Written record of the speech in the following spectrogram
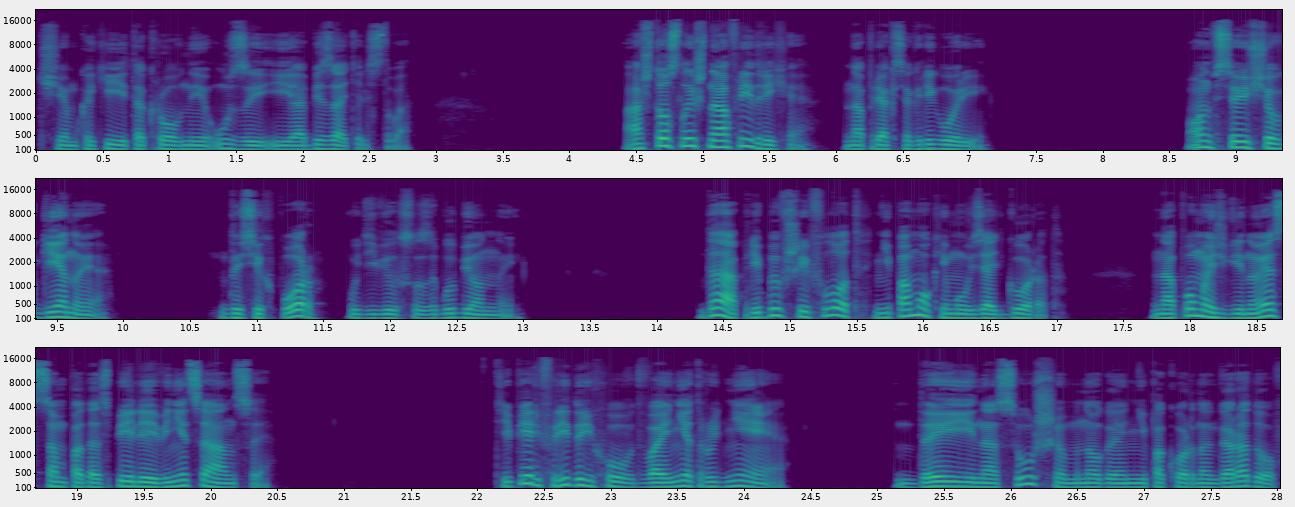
чем какие-то кровные узы и обязательства. «А что слышно о Фридрихе?» — напрягся Григорий. «Он все еще в Генуе». «До сих пор?» — удивился Забубенный. Да, прибывший флот не помог ему взять город. На помощь генуэзцам подоспели венецианцы. Теперь Фридриху вдвойне труднее. Да и на суше много непокорных городов.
